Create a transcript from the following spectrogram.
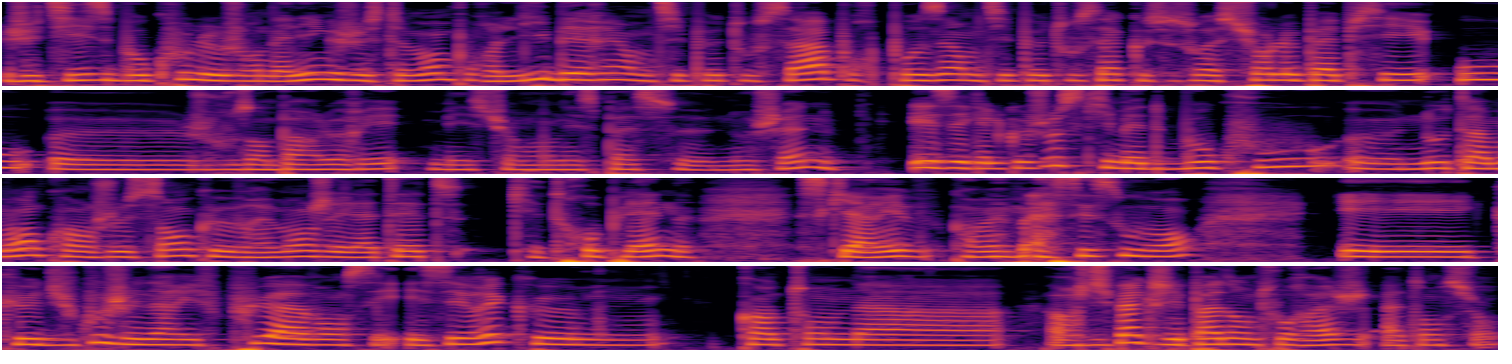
J'utilise beaucoup le journaling justement pour libérer un petit peu tout ça, pour poser un petit peu tout ça, que ce soit sur le papier ou euh, je vous en parlerai, mais sur mon espace euh, Notion. Et c'est quelque chose qui m'aide beaucoup, notamment quand je sens que vraiment j'ai la tête qui est trop pleine, ce qui arrive quand même assez souvent, et que du coup je n'arrive plus à avancer. Et c'est vrai que hum, quand on a... Alors je dis pas que j'ai pas d'entourage, attention,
